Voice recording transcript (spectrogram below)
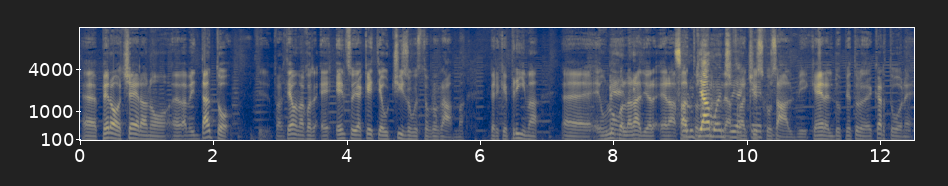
eh, però c'erano... eh, intanto, eh, partiamo da una cosa, eh, Enzo Iacchetti ha ucciso questo programma, perché prima... eh, un lupo alla radio era, era fatto Salutiamo da, Enzo da Francesco. Salvi che era il doppiatore del cartone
